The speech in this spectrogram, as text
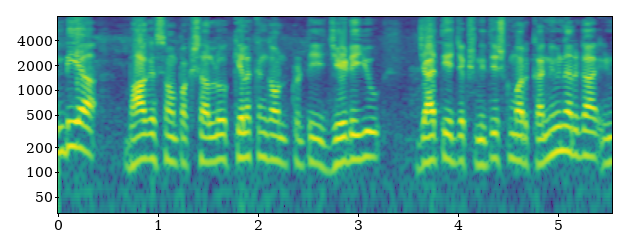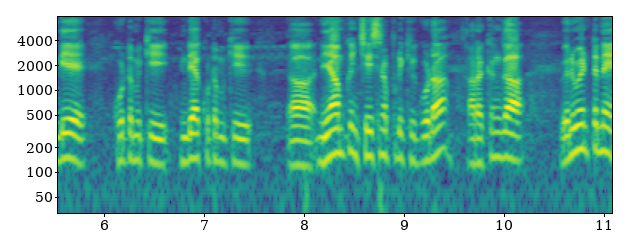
ఇండియా భాగస్వామ్య పక్షాల్లో కీలకంగా ఉన్నటువంటి జేడీయూ జాతీయ అధ్యక్షుడు నితీష్ కుమార్ కన్వీనర్గా ఇండియా కూటమికి ఇండియా కూటమికి నియామకం చేసినప్పటికీ కూడా ఆ రకంగా వెనువెంటనే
